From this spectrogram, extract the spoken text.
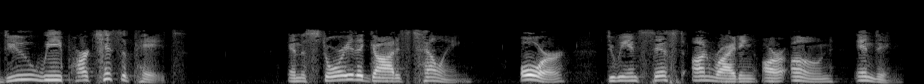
Do we participate in the story that God is telling, or do we insist on writing our own ending?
